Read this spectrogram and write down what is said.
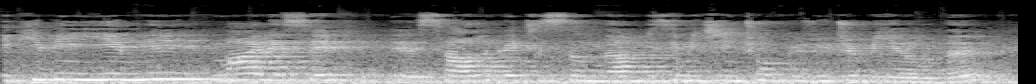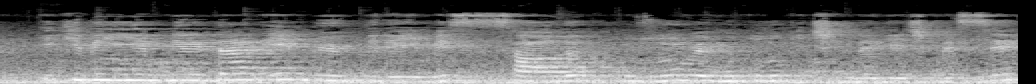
2020 maalesef e, sağlık açısından bizim için çok üzücü bir yıldı. 2021'den en büyük dileğimiz sağlık, huzur ve mutluluk içinde geçmesi.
